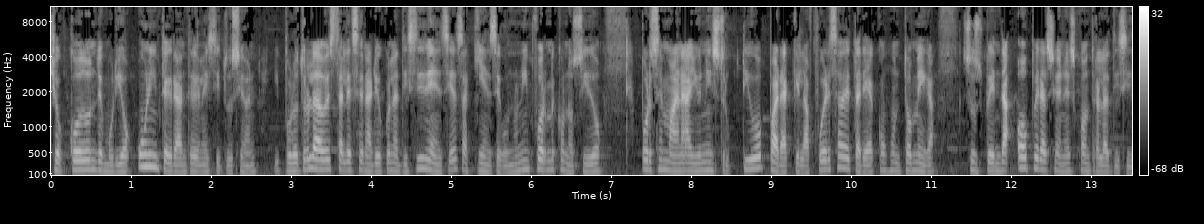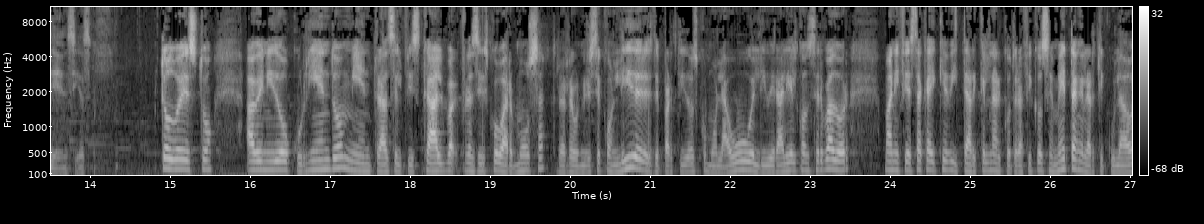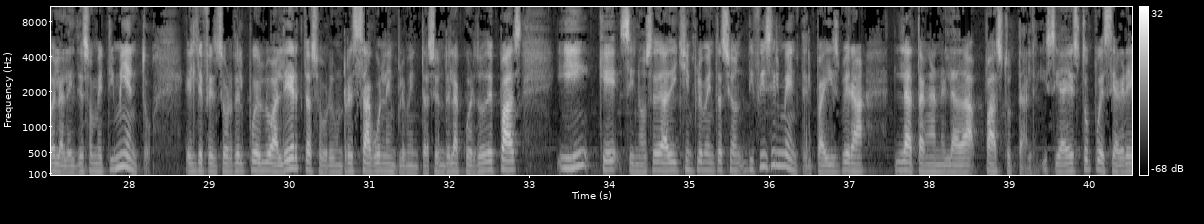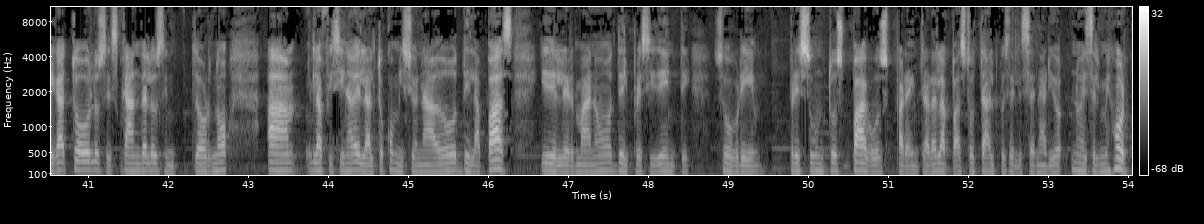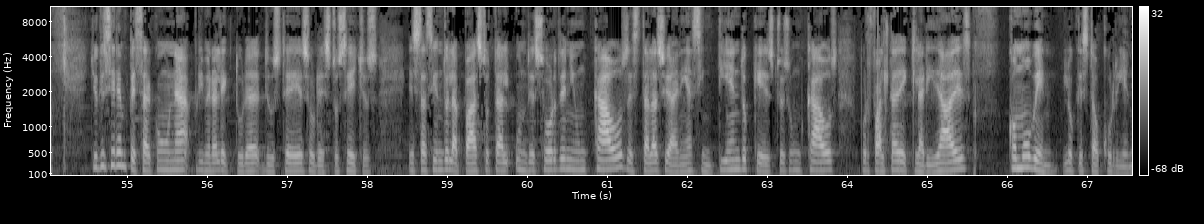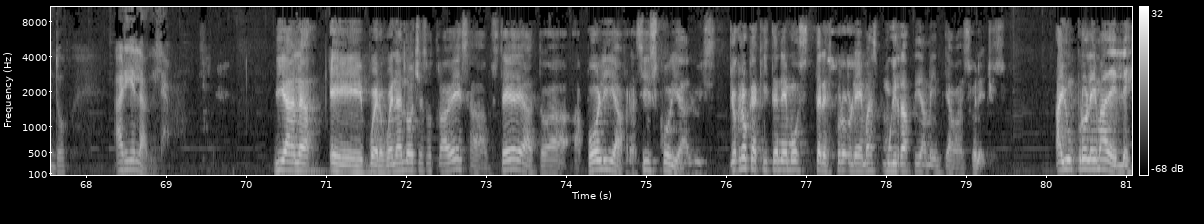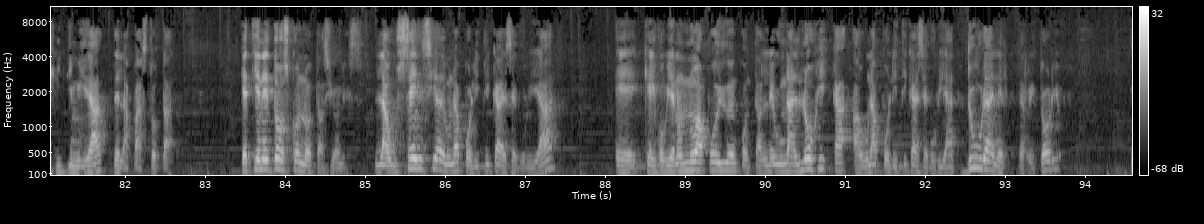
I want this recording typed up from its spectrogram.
Chocó donde murió un integrante de la institución y por otro lado está el escenario con las disidencias, a quien según un informe conocido por semana hay un instructivo para que la Fuerza de Tarea Conjunto Omega suspenda operaciones contra las disidencias. Todo esto ha venido ocurriendo mientras el fiscal Francisco Barmosa, tras reunirse con líderes de partidos como la U, el Liberal y el Conservador, manifiesta que hay que evitar que el narcotráfico se meta en el articulado de la ley de sometimiento. El defensor del pueblo alerta sobre un rezago en la implementación del acuerdo de paz y que si no se da dicha implementación, difícilmente el país verá la tan anhelada paz total. Y si a esto pues se agrega todos los escándalos en torno a la oficina del alto comisionado de la paz y del hermano del presidente sobre presuntos pagos para entrar a la paz total, pues el escenario no es el mejor. Yo quisiera empezar con una primera lectura de ustedes sobre estos hechos. ¿Está haciendo la paz total un desorden y un caos? ¿Está la ciudadanía sintiendo que esto es un caos por falta de claridades? ¿Cómo ven lo que está ocurriendo? Ariel Ávila. Diana, eh, bueno, buenas noches otra vez a usted, a, toda, a Poli, a Francisco y a Luis. Yo creo que aquí tenemos tres problemas, muy rápidamente avanzo en ellos. Hay un problema de legitimidad de la paz total, que tiene dos connotaciones. La ausencia de una política de seguridad, eh, que el gobierno no ha podido encontrarle una lógica a una política de seguridad dura en el territorio,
